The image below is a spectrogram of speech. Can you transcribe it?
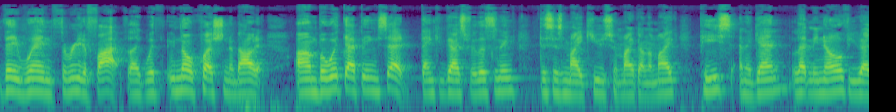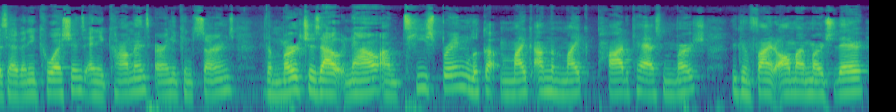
they win three to five, like with no question about it. Um, but with that being said, thank you guys for listening. This is Mike Hughes from Mike on the Mic. Peace. And again, let me know if you guys have any questions, any comments, or any concerns. The merch is out now on Teespring. Look up Mike on the Mic podcast merch. You can find all my merch there.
